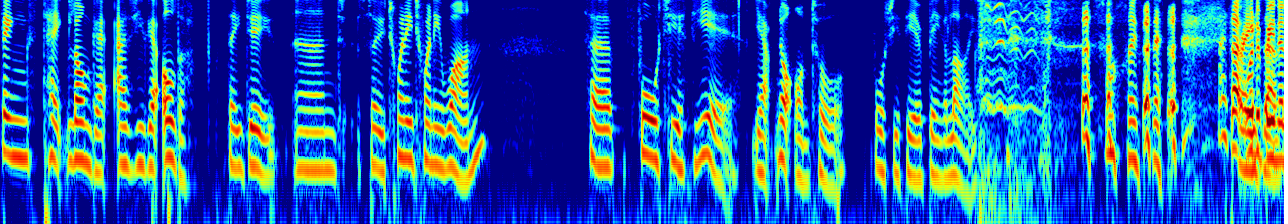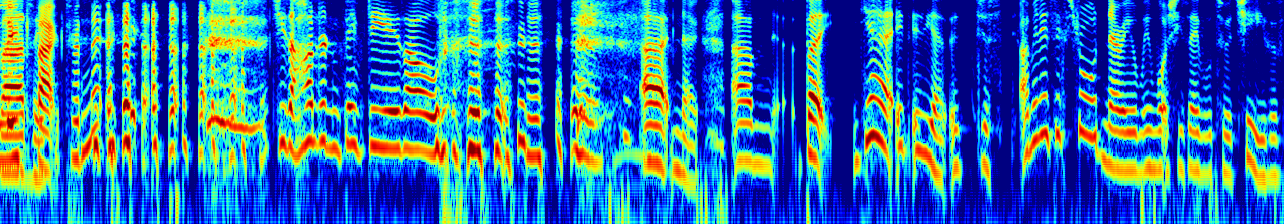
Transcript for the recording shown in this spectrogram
Things take longer as you get older. They do. And so 2021, it's her 40th year. Yeah. Not on tour, 40th year of being alive. That's what I meant. I That would have been a loose fact, wouldn't it? She's 150 years old. uh, no. Um, but yeah, it, it- yeah, it just, I mean, it's extraordinary. I mean, what she's able to achieve, of,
